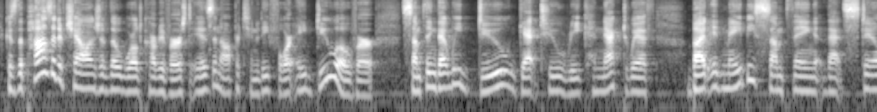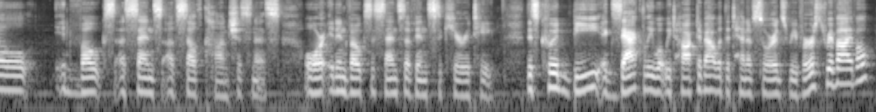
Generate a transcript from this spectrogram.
Because the positive challenge of the World card reversed is an opportunity for a do-over, something that we do get to reconnect with, but it may be something that still invokes a sense of self-consciousness or it invokes a sense of insecurity. This could be exactly what we talked about with the Ten of Swords reversed revival,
